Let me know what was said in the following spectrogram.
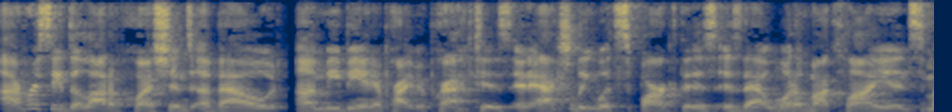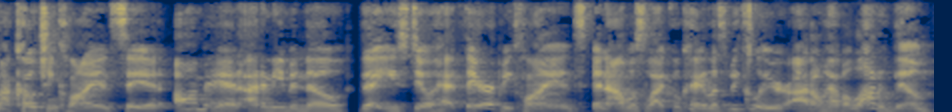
I've received a lot of questions about um, me being in private practice. And actually, what sparked this is that one of my clients, my coaching clients, said, Oh man, I didn't even know that you still had therapy clients. And I was like, Okay, let's be clear. I don't have a lot of them.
